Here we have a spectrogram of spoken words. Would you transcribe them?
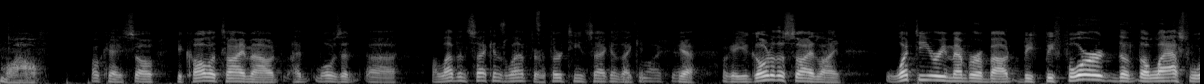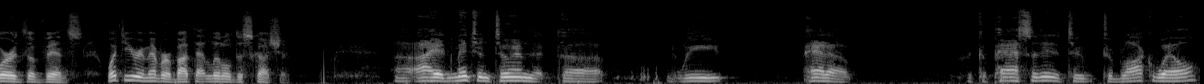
Wow. Okay, so you call a timeout. What was it? Uh, 11 seconds left or 13 seconds? Something I can. like that. Yeah. Okay, you go to the sideline. What do you remember about be, before the, the last words of Vince? What do you remember about that little discussion? Uh, I had mentioned to him that uh, we had a the capacity to, to block well,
